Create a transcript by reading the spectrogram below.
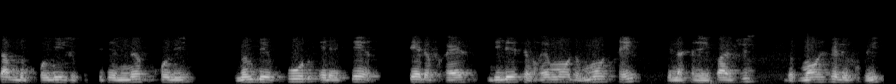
gamme de produits. Je peux citer neuf produits, même des poudres et des thés thé de fraise, l'idée c'est vraiment de montrer qu'il ne s'agit pas juste de manger le fruit,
